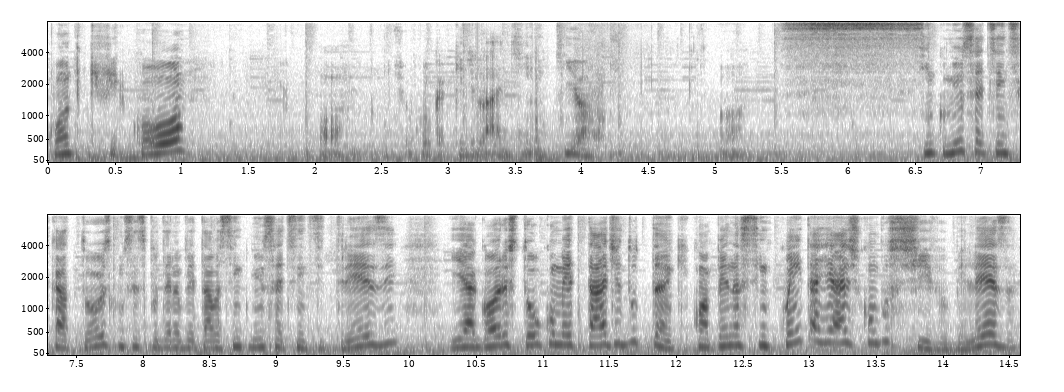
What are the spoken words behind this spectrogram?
quanto que ficou. Ó, deixa eu colocar aqui de ladinho aqui, ó. Ó, 5.714, como vocês puderam ver, estava 5.713 e agora estou com metade do tanque, com apenas 50 reais de combustível, beleza?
